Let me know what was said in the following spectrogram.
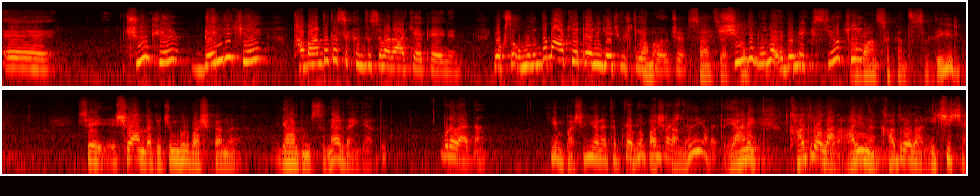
E, çünkü belli ki tabanda da sıkıntısı var AKP'nin. Yoksa umurunda mı AKP'nin geçmiş diyet Ama borcu? sadece Şimdi bunu ödemek istiyor ki Taban sıkıntısı değil. Şey şu andaki Cumhurbaşkanı yardımcısı nereden geldi? buralardan. Yimpaş'ın yönetim Tabii, kurulu başkanlığı Yimpaş'tan, yaptı. Yani kadrolar aynı, kadrolar iç içe.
